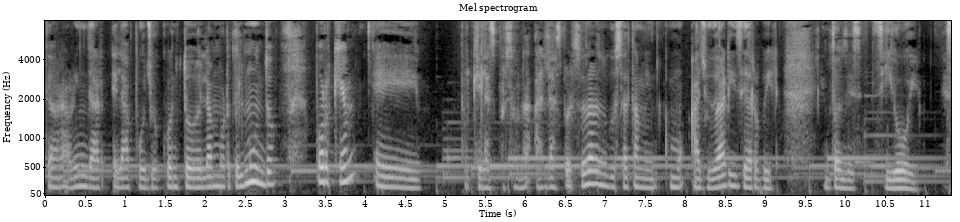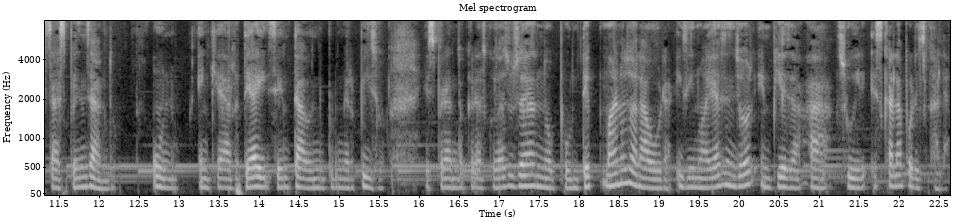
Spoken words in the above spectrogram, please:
te van a brindar el apoyo con todo el amor del mundo, porque... Eh, porque las personas, a las personas nos gusta también como ayudar y servir. Entonces, si hoy estás pensando, uno, en quedarte ahí sentado en el primer piso esperando que las cosas sucedan, no ponte manos a la obra y si no hay ascensor empieza a subir escala por escala.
